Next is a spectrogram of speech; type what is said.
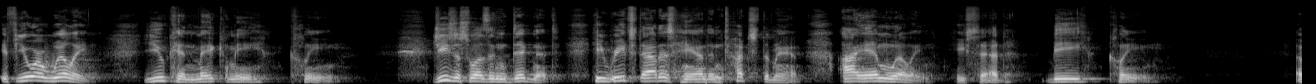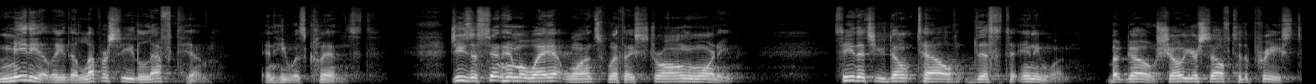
If you are willing, you can make me clean. Jesus was indignant. He reached out his hand and touched the man. I am willing, he said, be clean. Immediately the leprosy left him and he was cleansed. Jesus sent him away at once with a strong warning See that you don't tell this to anyone, but go, show yourself to the priest,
